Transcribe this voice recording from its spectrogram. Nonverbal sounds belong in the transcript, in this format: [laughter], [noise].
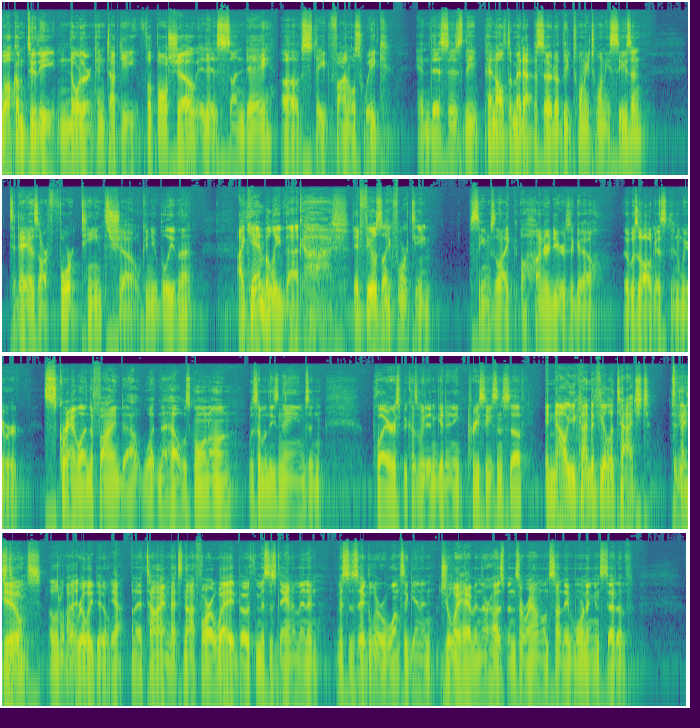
Welcome to the Northern Kentucky Football Show. It is Sunday of state finals week, and this is the penultimate episode of the 2020 season. Today is our 14th show. Can you believe that? I can believe that. Gosh, It feels like 14. seems like 100 years ago. It was August, and we were scrambling to find out what in the hell was going on with some of these names and players because we didn't get any preseason stuff. And now you kind of feel attached to these I do. teams a little bit. I really do. Yeah. On a time that's not far away, both Mrs. Daneman and Mrs. Ziegler will once again enjoy having their husbands around on Sunday morning instead of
